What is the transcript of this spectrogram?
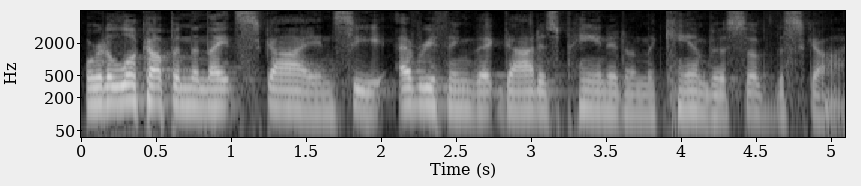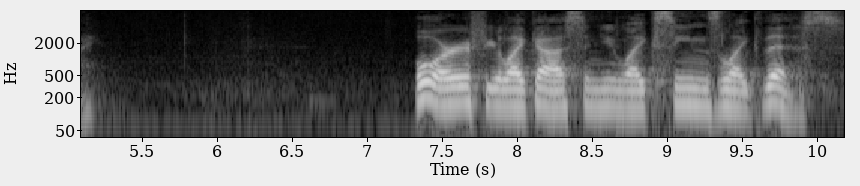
Or to look up in the night sky and see everything that God has painted on the canvas of the sky. Or if you're like us and you like scenes like this,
